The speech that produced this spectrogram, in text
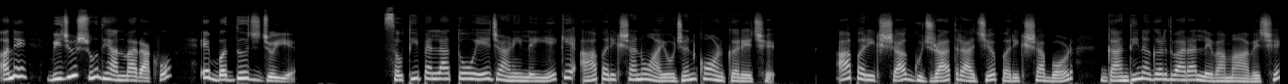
અને બીજું શું ધ્યાનમાં રાખવું એ બધું જ જોઈએ. સૌથી પહેલાં તો એ જાણી લઈએ કે આ પરીક્ષાનું આયોજન કોણ કરે છે. આ પરીક્ષા ગુજરાત રાજ્ય પરીક્ષા બોર્ડ ગાંધીનગર દ્વારા લેવામાં આવે છે,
